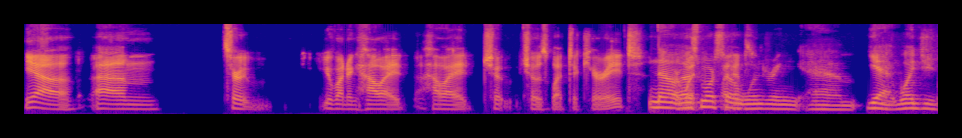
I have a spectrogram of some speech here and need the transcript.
Yeah. Um. So you're wondering how I how I cho- chose what to curate? No, I was more so wondering. Um. Yeah. Why did you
